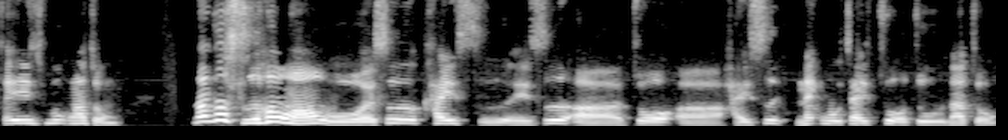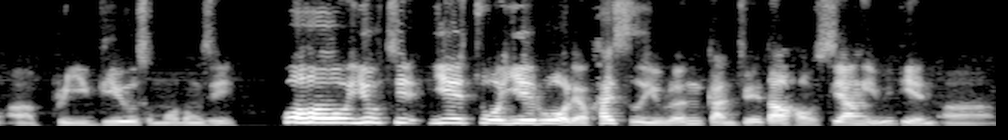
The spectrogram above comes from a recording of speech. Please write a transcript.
Facebook 那种。那个时候啊，我是开始也是呃做呃还是 network 在做出那种呃 preview 什么东西。过后又越越做越弱了，开始有人感觉到好像有一点呃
